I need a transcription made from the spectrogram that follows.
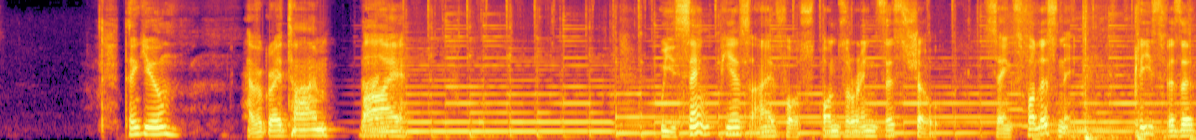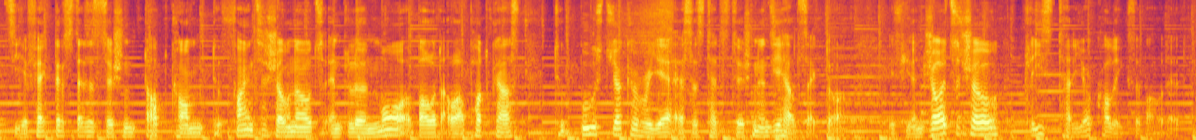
Thank you. Have a great time. Bye. Bye. We thank PSI for sponsoring this show. Thanks for listening. Please visit theeffectivestatistician.com to find the show notes and learn more about our podcast to boost your career as a statistician in the health sector. If you enjoyed the show, please tell your colleagues about it.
